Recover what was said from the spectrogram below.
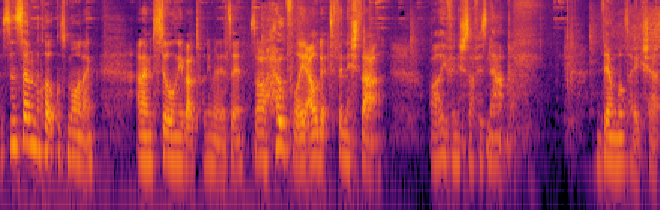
since seven o'clock this morning and I'm still only about 20 minutes in. So hopefully I'll get to finish that while he finishes off his nap. Then we'll take Shep.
